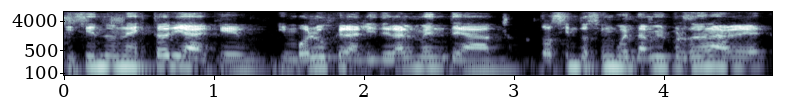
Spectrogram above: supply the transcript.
y siendo una historia que involucra literalmente a 250.000 personajes,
